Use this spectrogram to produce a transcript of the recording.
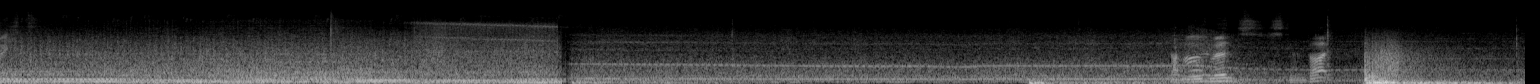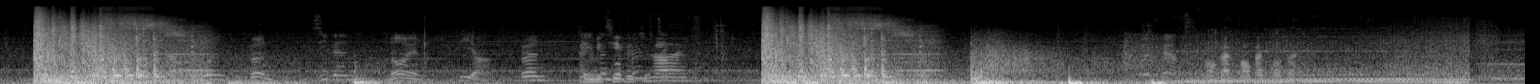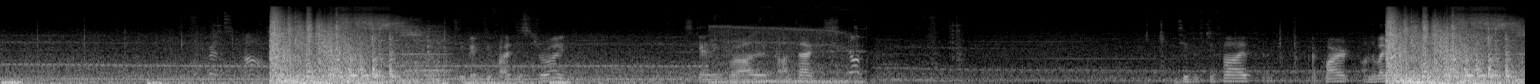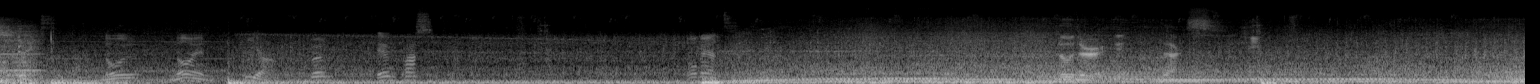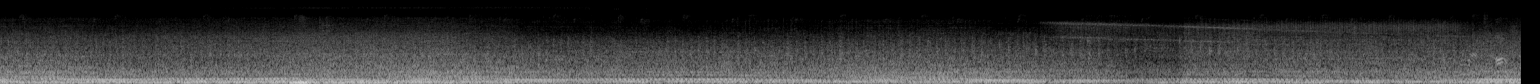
Rechts. Movements. Stand by. 0, 5, 7, 9, 4, 5, Enemy T55. T55. Fall back, fall back, fall back. T55 destroyed. Scanning for other contacts. Stopp. T55 acquired on the way. 6, 0, 9, 4, 5, irgendwas. Vorwärts. Loader index. Vorwärts. Marsch.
